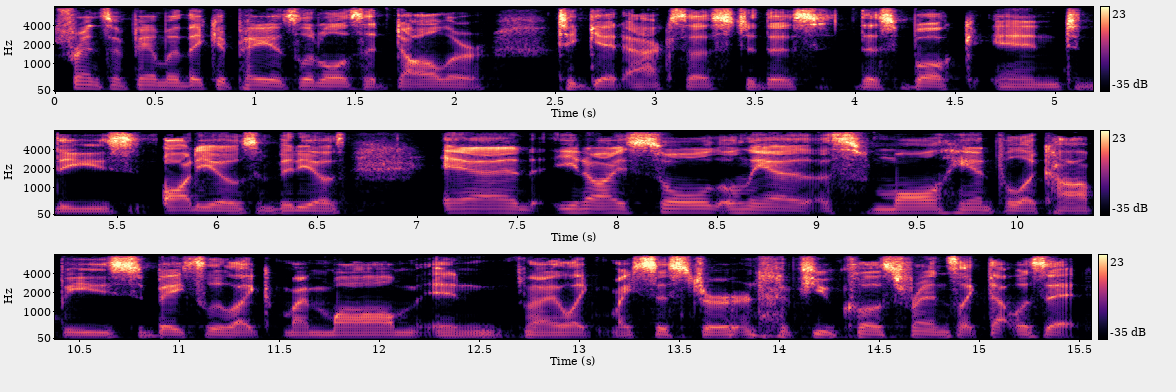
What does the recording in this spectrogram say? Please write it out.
friends and family they could pay as little as a dollar to get access to this this book and to these audios and videos and you know i sold only a, a, small handful of copies to basically like my mom and my like my sister and a few close friends. Like that was it.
